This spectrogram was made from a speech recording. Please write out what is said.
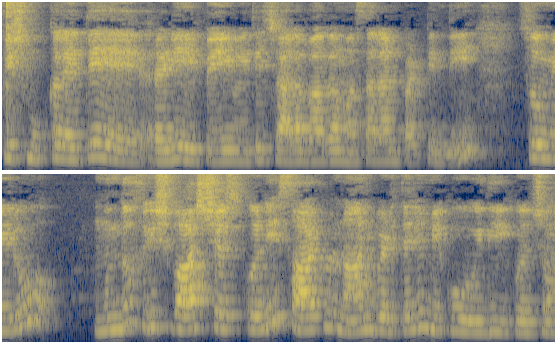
ఫిష్ ముక్కలు అయితే రెడీ అయిపోయాయి. అయితే చాలా బాగా మసాలాని పట్టింది. సో మీరు ముందు ఫిష్ వాష్ చేసుకొని సాల్ట్లో నానబెడితేనే మీకు ఇది కొంచెం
